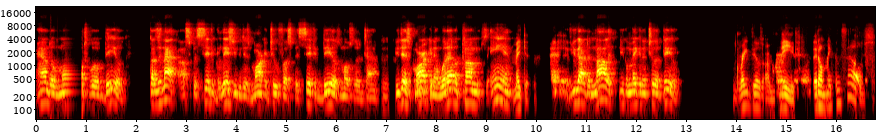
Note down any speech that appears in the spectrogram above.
handle multiple deals. Because it's not a specific list you can just market to for specific deals most of the time. Mm. You just market and whatever comes in, Make it. if you got the knowledge, you can make it into a deal. Great deals are made. They don't make themselves.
